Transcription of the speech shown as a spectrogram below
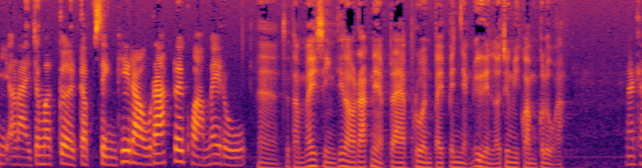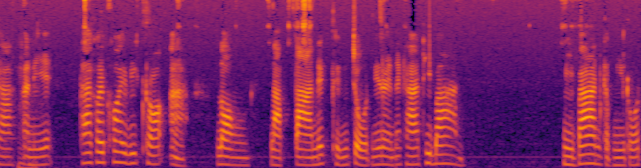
มีอะไรจะมาเกิดกับสิ่งที่เรารักด้วยความไม่รู้อ่าจะทำให้สิ่งที่เรารักเนี่ยแปรปรวนไปเป็นอย่างอื่น เราจึงมีความกลัวนะคะ อันนี้ถ้าค่อยๆวิเคราะห์อะลองหลับตานึกถึงโจทย์นี้เลยนะคะ ที่บ้าน มีบ้านกับมีรถ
